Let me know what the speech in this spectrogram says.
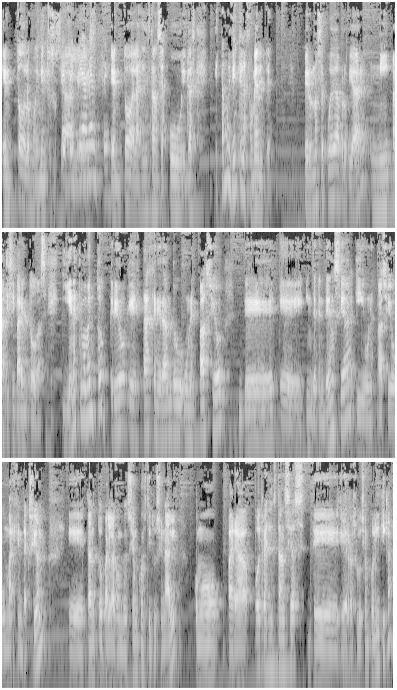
en todos los movimientos sociales, en todas las instancias públicas Está muy bien que la fomente, pero no se puede apropiar ni participar en todas. Y en este momento creo que está generando un espacio de eh, independencia y un espacio, un margen de acción, eh, tanto para la Convención Constitucional como para otras instancias de resolución política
